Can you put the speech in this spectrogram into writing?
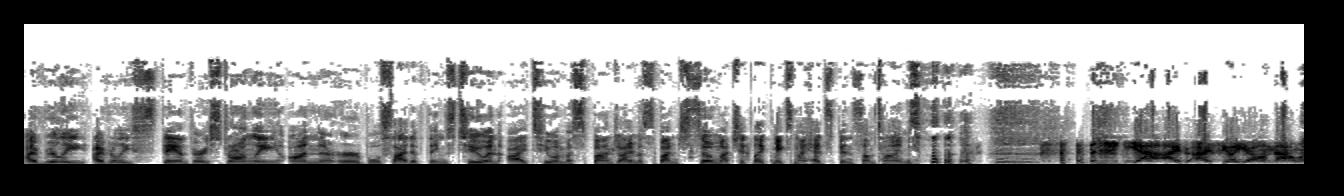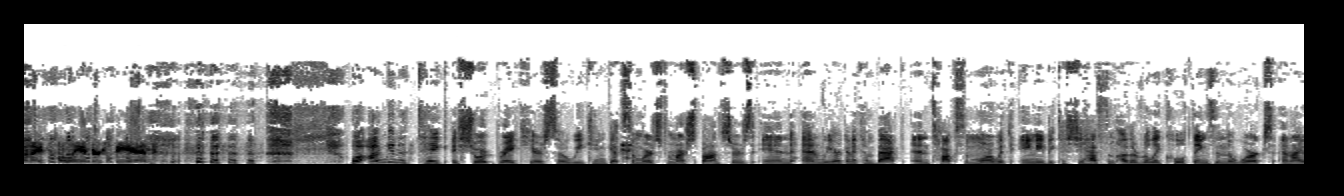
i really i really stand very strongly on the herbal side of things too and i too am a sponge i'm a sponge so much it like makes my head spin sometimes yeah, I, I feel you on that one. I totally understand. well, I'm going to take a short break here so we can get some words from our sponsors in, and we are going to come back and talk some more with Amy because she has some other really cool things in the works, and I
